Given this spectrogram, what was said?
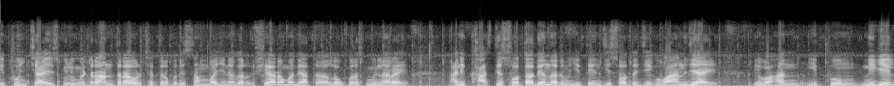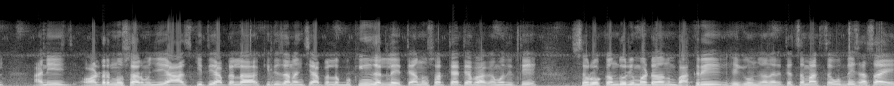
इथून चाळीस किलोमीटर अंतरावर छत्रपती संभाजीनगर शहरामध्ये आता लवकरच मिळणार आहे. आणि खास ते स्वतः देणार आहे. म्हणजे त्यांची स्वतःची एक वाहन जे आहे ते वाहन इथून निघेल. आणि ऑर्डरनुसार म्हणजे आज किती आपल्याला किती जणांची आपल्याला बुकिंग झालेलं आहे त्यानुसार त्या त्या भागामध्ये ते सर्व कंदुरी मटण भाकरी हे घेऊन जाणार आहे. त्याचा मागचा उद्देश असा आहे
